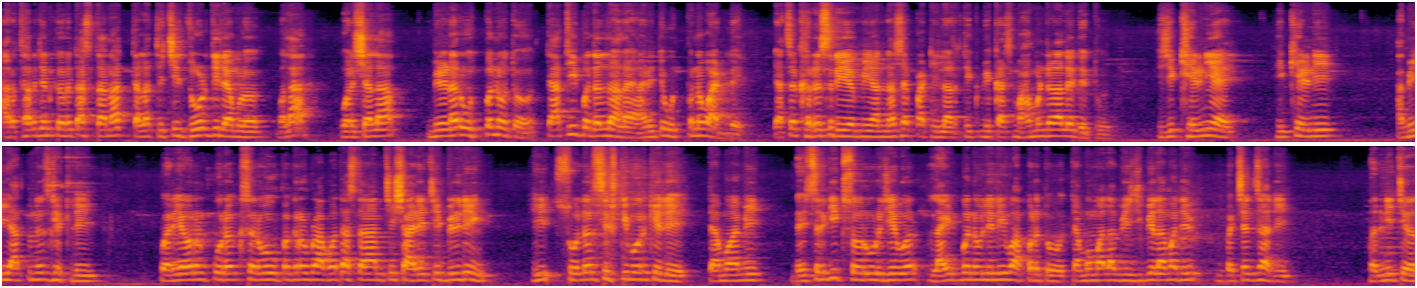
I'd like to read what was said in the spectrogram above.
अर्थार्जन करत असताना त्याला त्याची जोड दिल्यामुळं मला वर्षाला मिळणारं उत्पन्न होतं त्यातही बदल झाला आहे आणि ते उत्पन्न वाढले याचं खरं श्रेय मी अण्णासाहेब पाटील आर्थिक विकास महामंडळाला देतो. ही जी खेळणी आहे ही खेळणी आम्ही यातूनच घेतली. पर्यावरणपूरक सर्व उपक्रम राबवत असताना आमची शाळेची बिल्डिंग ही सोलर सिस्टीमवर केली. त्यामुळे आम्ही नैसर्गिक सौर ऊर्जेवर लाइट बनवलेली वापरतो. त्यामुळे मला वीज बिलामध्ये बचत झाली. फर्निचर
